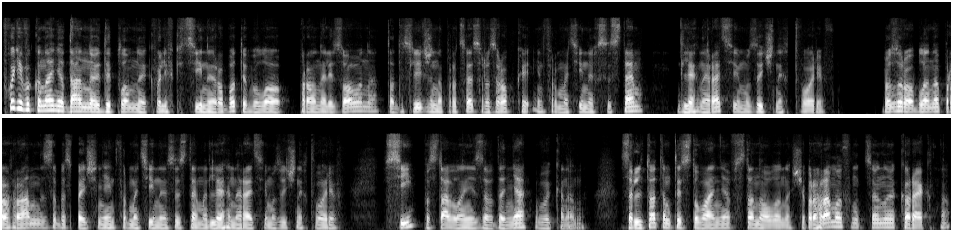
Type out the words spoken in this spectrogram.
В ході виконання даної дипломної кваліфікаційної роботи було проаналізовано та досліджено процес розробки інформаційних систем для генерації музичних творів. Розроблено програмне забезпечення інформаційної системи для генерації музичних творів. Всі поставлені завдання виконано. За результатом тестування встановлено, що програма функціонує коректно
